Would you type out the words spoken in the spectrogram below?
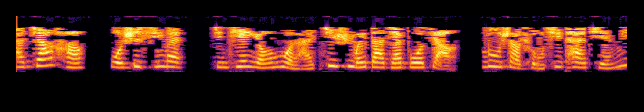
大家好，我是西妹，今天由我来继续为大家播讲《路上宠妻太甜蜜》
